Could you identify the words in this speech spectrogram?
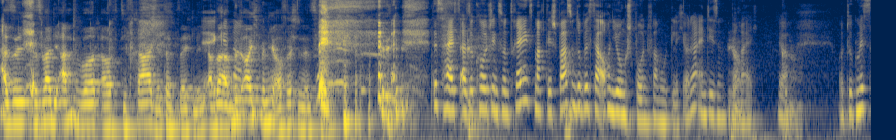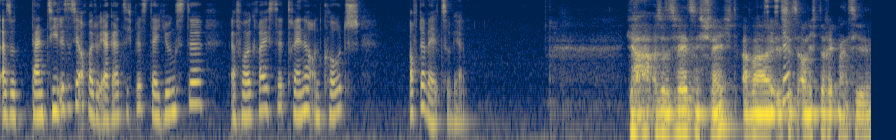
Also ich, das war die Antwort auf die Frage tatsächlich. Aber Genau. mit euch bin ich auch verständnisvoll. Das heißt also, Coachings und Trainings macht dir Spaß und du bist da auch ein Jungspund vermutlich, oder? In diesem Ja, Bereich. Ja. Genau. Und du bist, also dein Ziel ist es ja auch, weil du ehrgeizig bist, der jüngste, erfolgreichste Trainer und Coach auf der Welt zu werden. Ja, also das wäre jetzt nicht schlecht, aber Siehste? ist jetzt auch nicht direkt mein Ziel.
